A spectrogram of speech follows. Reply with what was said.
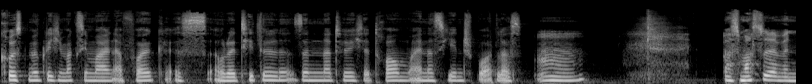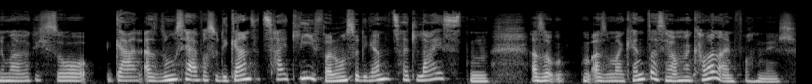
größtmöglichen maximalen Erfolg ist oder Titel sind natürlich der Traum eines jeden Sportlers. Mhm. Was machst du denn, wenn du mal wirklich so gar, also du musst ja einfach so die ganze Zeit liefern, du musst so die ganze Zeit leisten. Also, also man kennt das ja, man kann man einfach nicht.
